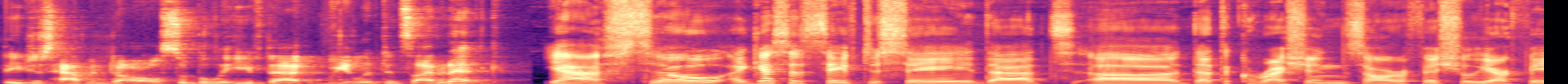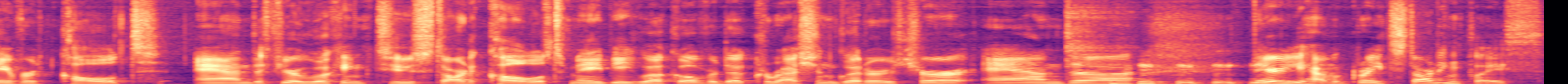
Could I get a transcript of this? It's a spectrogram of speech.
They just happened to also believe that we lived inside an egg. Yeah, so I guess it's safe to say that uh, that the Koreshans are officially our favorite cult, and if you're looking to start a cult, maybe look over the Koreshan literature, and uh, there you have a great starting place.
